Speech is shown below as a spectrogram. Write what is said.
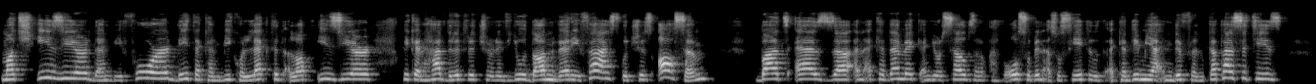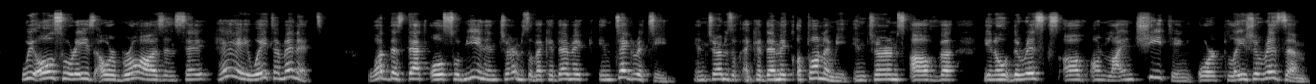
much easier than before. Data can be collected a lot easier. We can have the literature review done very fast, which is awesome. But as uh, an academic and yourselves have also been associated with academia in different capacities, we also raise our brows and say, hey, wait a minute what does that also mean in terms of academic integrity in terms of academic autonomy in terms of uh, you know the risks of online cheating or plagiarism.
